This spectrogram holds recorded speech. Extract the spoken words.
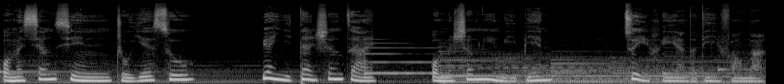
我们相信主耶稣愿意诞生在我们生命里边最黑暗的地方吗？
